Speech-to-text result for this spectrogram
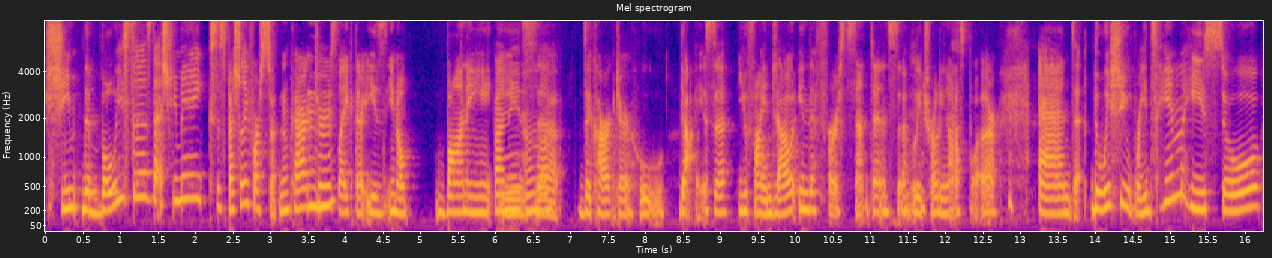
she the voices that she makes especially for certain characters like there is you know Bunny, Bunny, is uh, the character who dies. Uh, you find out in the first sentence uh, literally not a spoiler. And the way she reads him he's so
